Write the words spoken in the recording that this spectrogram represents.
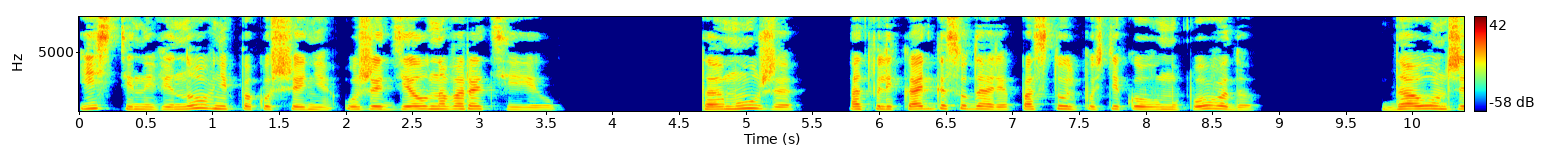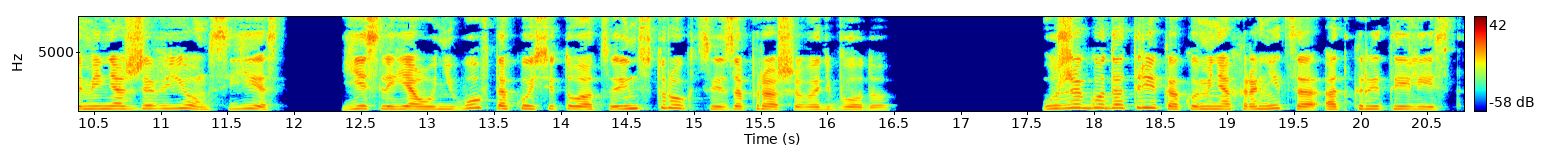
истинный виновник покушения уже дел наворотил. тому же отвлекать государя по столь пустяковому поводу? Да он же меня живьем съест, если я у него в такой ситуации инструкции запрашивать буду? Уже года три, как у меня хранится открытый лист,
